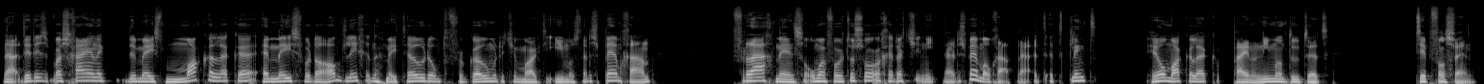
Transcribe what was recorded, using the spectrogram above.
Nou, dit is waarschijnlijk de meest makkelijke en meest voor de hand liggende methode om te voorkomen dat je marketing-e-mails naar de spam gaan. Vraag mensen om ervoor te zorgen dat je niet naar de spam op gaat. Nou, het, het klinkt heel makkelijk, bijna niemand doet het. Tip van Sven.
